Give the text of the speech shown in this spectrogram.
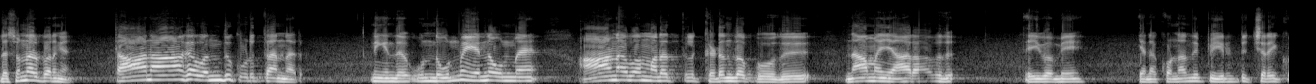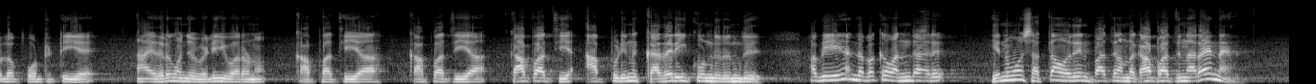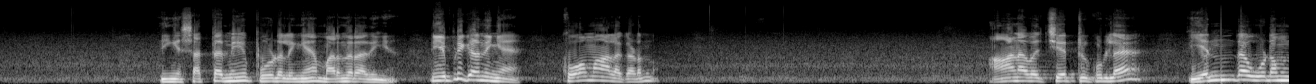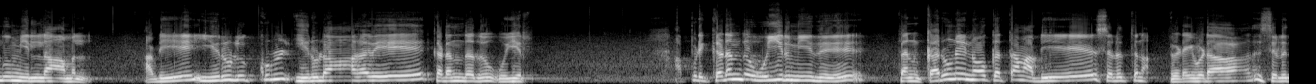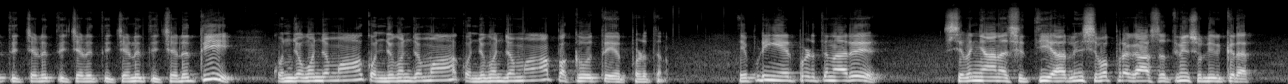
இல்லை சொன்னார் பாருங்க தானாக வந்து கொடுத்தான்னார். நீங்கள் இந்த இந்த உண்மை என்ன உண்மை? ஆணவ மரத்தில் கிடந்த போது நாம் யாராவது தெய்வமே என்னை கொண்டாந்து இப்போ இருட்டு சிறைக்குள்ளே போட்டுட்டியே நான் இதில் கொஞ்சம் வெளியே வரணும். காப்பாத்தியா காப்பாத்தியா காப்பாத்தியா அப்படின்னு கதறி இருந்து அப்படியே அந்த பக்கம் வந்தார். என்னமோ சத்தம் வருதுன்னு பார்த்து நம்மளை காப்பாற்றினாரா என்ன? நீங்கள் சத்தமே போடலைங்க மறந்துடாதீங்க. நீ எப்படி கிடந்தீங்க? கோமால கடந்தோம். ஆணவ சேற்றுக்குள்ள எந்த உடம்பும் இல்லாமல் அப்படியே இருளுக்குள் இருளாகவே கிடந்தது உயிர். அப்படி கிடந்த உயிர் மீது தன் கருணை நோக்கத்தான் அப்படியே செலுத்தினான். விடைவிடாது செலுத்தி செலுத்தி செலுத்தி செலுத்தி செலுத்தி கொஞ்சம் கொஞ்சமாக கொஞ்சம் கொஞ்சமாக கொஞ்சம் கொஞ்சமாக பக்குவத்தை ஏற்படுத்தினான். எப்படிங்க ஏற்படுத்தினாரு? சிவஞான சித்தியார்லையும் சிவப்பிரகாசத்துலையும் சொல்லியிருக்கிறார்.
